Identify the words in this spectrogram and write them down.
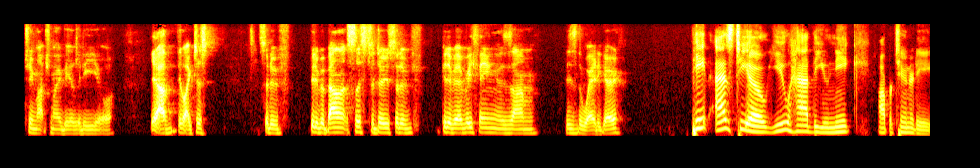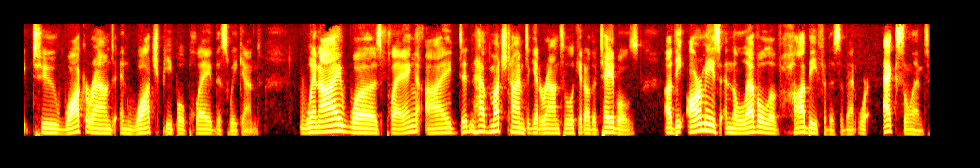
too much mobility or yeah i feel like just sort of bit of a balanced list to do sort of bit of everything is um is the way to go Pete, as TO, you had the unique opportunity to walk around and watch people play this weekend. When I was playing, I didn't have much time to get around to look at other tables. Uh, the armies and the level of hobby for this event were excellent.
